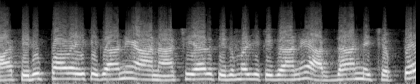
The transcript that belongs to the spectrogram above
ఆ తిరుప్పావైకి గాని ఆ నాచియారు తిరుమలకి గాని అర్థాన్ని చెప్తే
